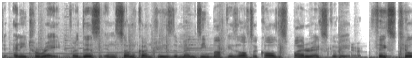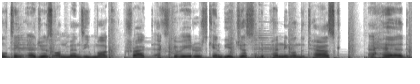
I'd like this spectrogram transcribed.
to any terrain. For this, in some countries, the Menzi Muck is also called the spider excavator. Fixed tilting edges on Menzi Muck tracked excavators can be adjusted depending on the task ahead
